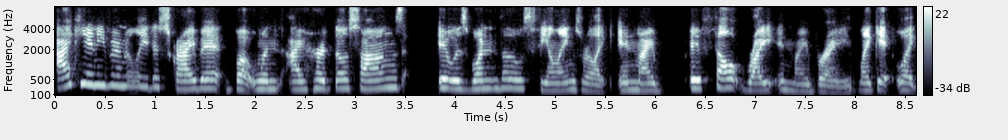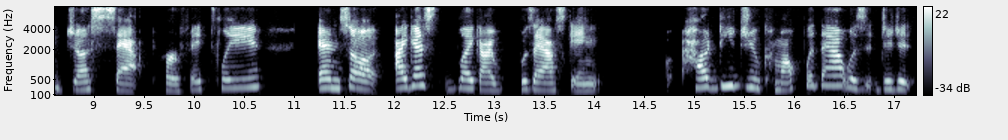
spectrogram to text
I can't even really describe it but when I heard those songs it was one of those feelings where like in my it felt right in my brain like it like just sat perfectly and so I guess like I was asking how did you come up with that was it did it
